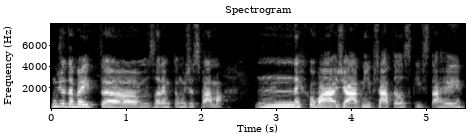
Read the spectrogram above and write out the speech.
Můžete být, uh, vzhledem k tomu, že s váma nechová žádný přátelský vztahy,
